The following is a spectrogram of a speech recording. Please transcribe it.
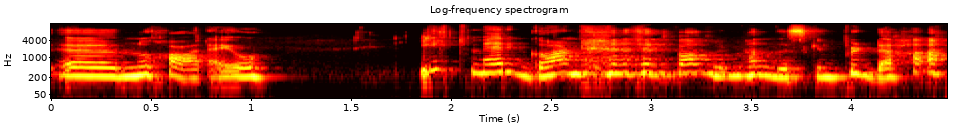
Eh, nå har jeg jo litt mer garn enn et vanlig menneske burde ha.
